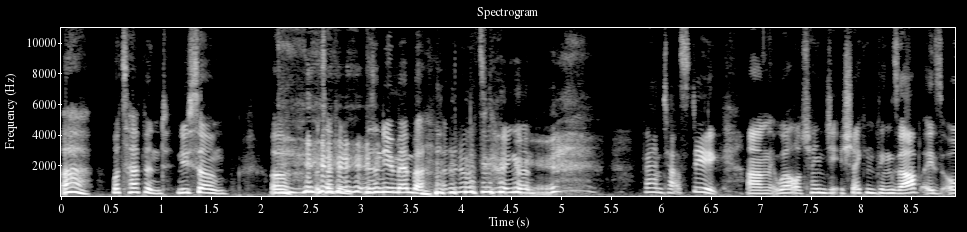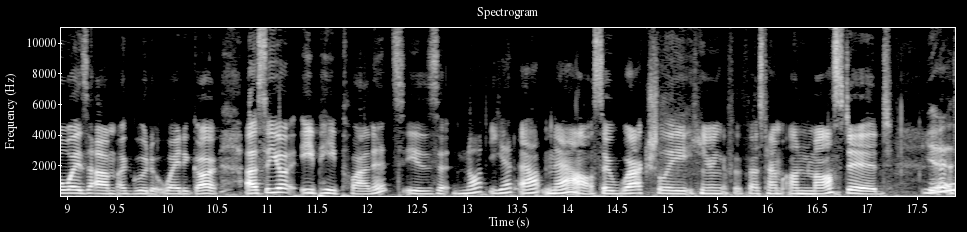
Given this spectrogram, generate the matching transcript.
ah, what's happened? New song. Oh, what's happened? There's a new member. I don't know what's going on. Fantastic. Um, well, changing, shaking things up is always um, a good way to go. Uh, so your EP Planets is not yet out now. So we're actually hearing it for the first time unmastered. Yes.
